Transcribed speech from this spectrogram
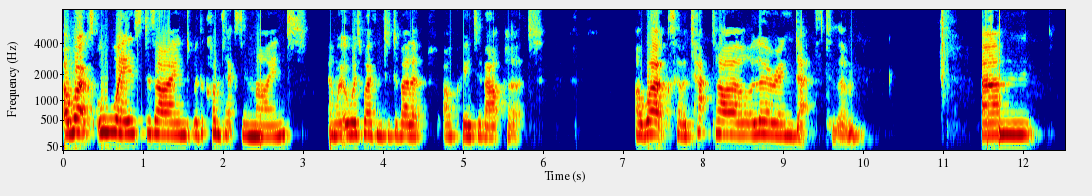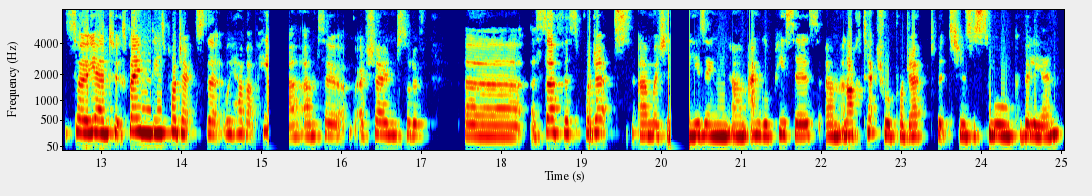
our work's always designed with the context in mind, and we're always working to develop our creative output. Our works have a tactile, alluring depth to them. Um, so yeah, and to explain these projects that we have up here, um, so I've shown sort of uh, a surface project, um, which is using um, angled pieces, um, an architectural project, which is a small pavilion,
